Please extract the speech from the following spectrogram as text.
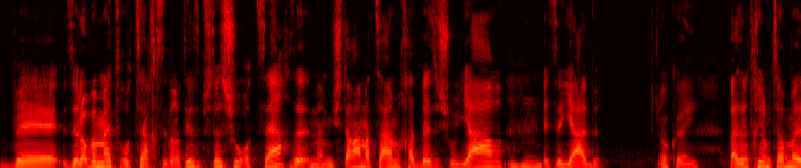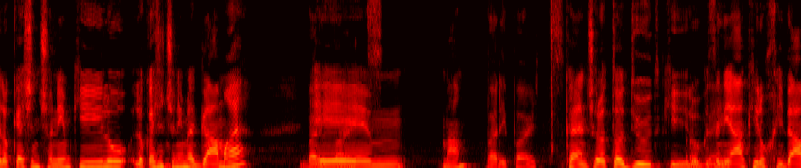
וזה לא באמת רוצח סדרתי, זה פשוט איזשהו רוצח, זה, המשטרה מצאה יום אחד באיזשהו יער, איזה יד. אוקיי. ואז הם התחילו למצוא בלוקיישן שונים כאילו, לוקיישן שונים לגמרי. Body parts. אמ, מה? body parts. כן, של אותו דוד, כאילו, אוקיי. וזה נהיה כאילו חידה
